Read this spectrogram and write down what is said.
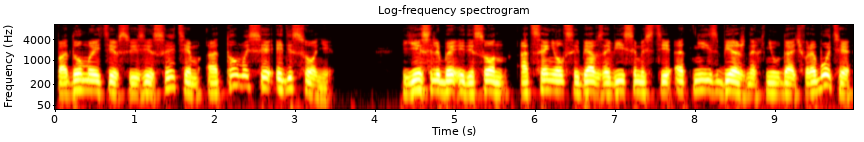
Подумайте в связи с этим о Томасе Эдисоне. Если бы Эдисон оценивал себя в зависимости от неизбежных неудач в работе,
